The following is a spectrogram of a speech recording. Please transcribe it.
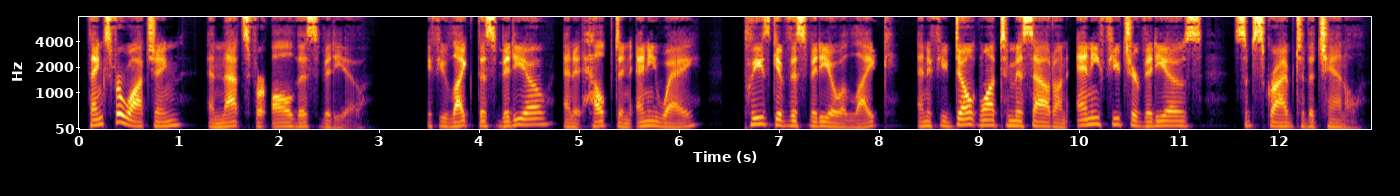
Thanks for watching, and that's for all this video. If you liked this video and it helped in any way, Please give this video a like, and if you don't want to miss out on any future videos, subscribe to the channel.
